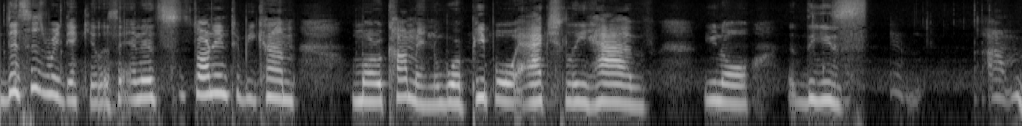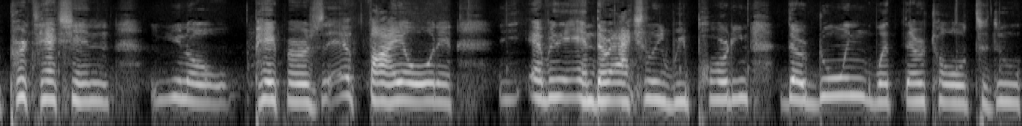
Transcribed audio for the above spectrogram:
This is ridiculous, and it's starting to become more common where people actually have, you know, these um, protection, you know, papers filed and everything and they're actually reporting. They're doing what they're told to do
